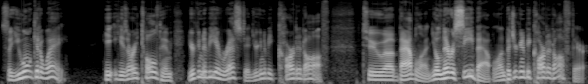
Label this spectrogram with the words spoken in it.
So you won't get away. He, he's already told him, You're going to be arrested. You're going to be carted off to uh, Babylon. You'll never see Babylon, but you're going to be carted off there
